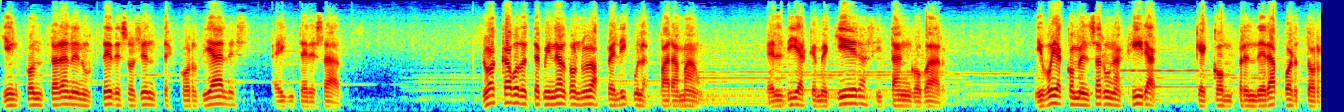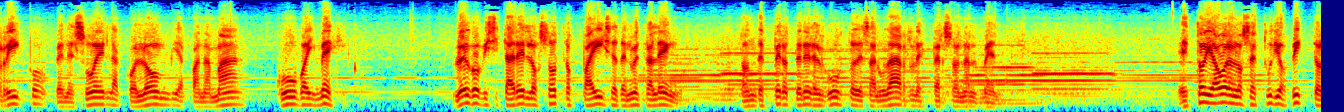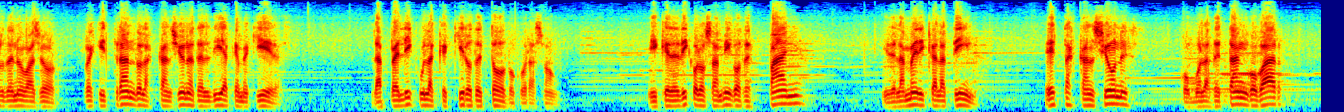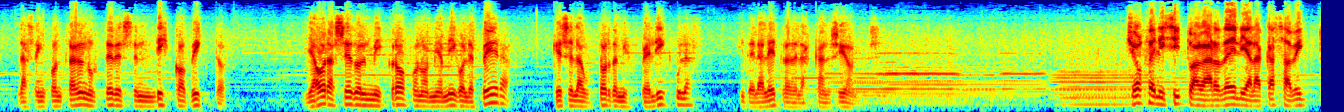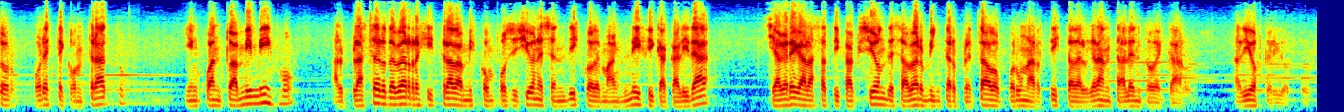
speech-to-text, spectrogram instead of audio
y encontrarán en ustedes oyentes cordiales e interesados. Yo acabo de terminar dos nuevas películas para Mount, El día que me quieras y Tango Bar. Y voy a comenzar una gira que comprenderá Puerto Rico, Venezuela, Colombia, Panamá, Cuba y México. Luego visitaré los otros países de nuestra lengua, donde espero tener el gusto de saludarles personalmente. Estoy ahora en los estudios Víctor de Nueva York, registrando las canciones del día que me quieras, la película que quiero de todo corazón, y que dedico a los amigos de España y de la América Latina. Estas canciones, como las de Tango Bar, las encontrarán ustedes en Disco Víctor. Y ahora cedo el micrófono a mi amigo Lepera, que es el autor de mis películas y de la letra de las canciones. Yo felicito a Gardel y a la Casa Víctor por este contrato y en cuanto a mí mismo, al placer de ver registradas mis composiciones en disco de magnífica calidad, se agrega la satisfacción de saberme interpretado por un artista del gran talento de Carlos.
